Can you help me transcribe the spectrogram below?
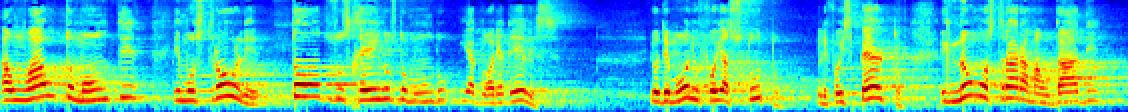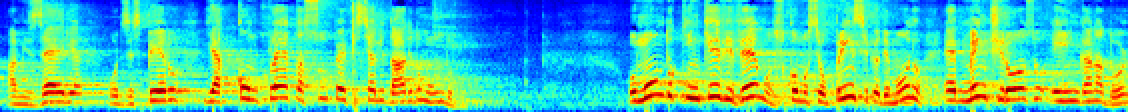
a um alto monte e mostrou-lhe todos os reinos do mundo e a glória deles. E o demônio foi astuto, ele foi esperto em não mostrar a maldade, a miséria, o desespero e a completa superficialidade do mundo. O mundo em que vivemos, como seu príncipe, o demônio, é mentiroso e enganador.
